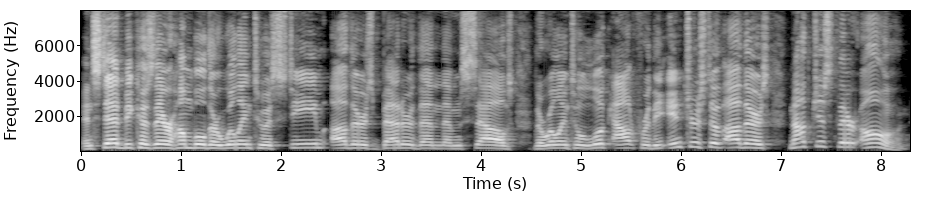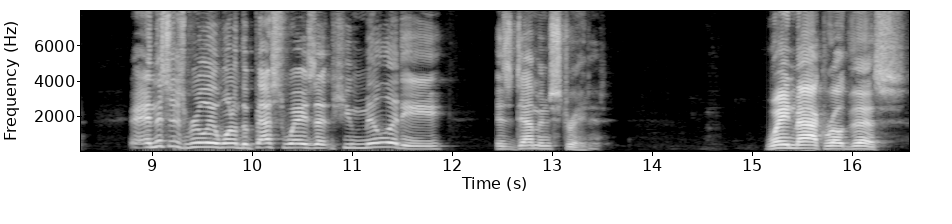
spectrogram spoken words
Instead, because they are humble, they're willing to esteem others better than themselves. They're willing to look out for the interest of others, not just their own. And this is really one of the best ways that humility is demonstrated. Wayne Mack wrote this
